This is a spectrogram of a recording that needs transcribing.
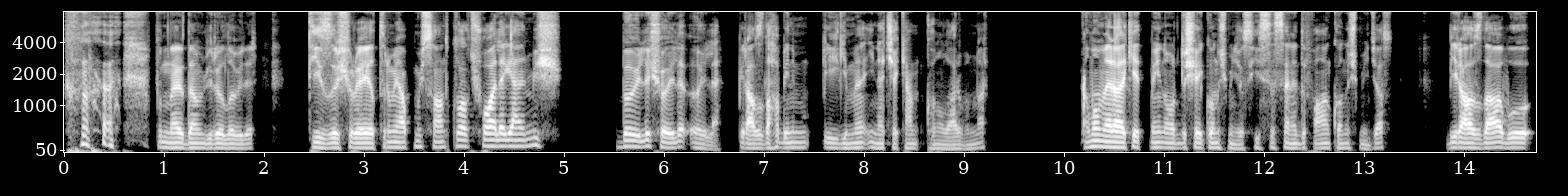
Bunlardan biri olabilir. Teaser şuraya yatırım yapmış. SoundCloud şu hale gelmiş. Böyle şöyle öyle. Biraz daha benim ilgimi yine çeken konular bunlar. Ama merak etmeyin orada şey konuşmayacağız. Hisse senedi falan konuşmayacağız. Biraz daha bu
